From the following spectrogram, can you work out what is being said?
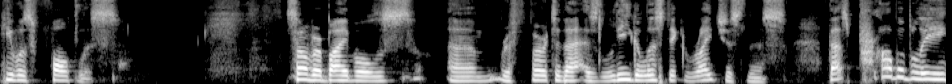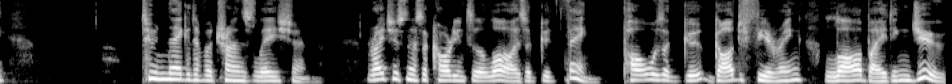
he was faultless. Some of our Bibles um, refer to that as legalistic righteousness. That's probably too negative a translation. righteousness according to the law is a good thing. Paul was a God fearing, law abiding Jew.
